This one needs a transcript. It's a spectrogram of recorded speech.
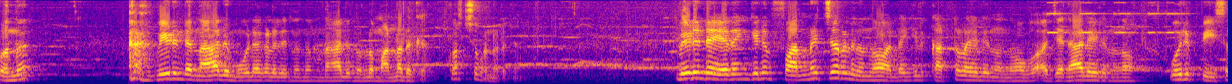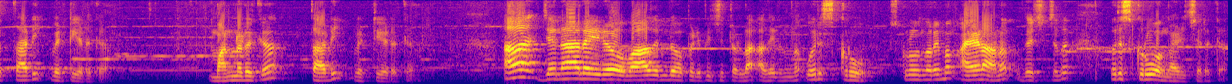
ഒന്ന് വീടിന്റെ നാല് മൂലകളിൽ നിന്നും നാല് നുള്ള മണ്ണെടുക്കുക. കുറച്ച് മണ്ണെടുക്കുക. വീടിന്റെ ഏതെങ്കിലും ഫർണിച്ചറിൽ നിന്നോ അല്ലെങ്കിൽ കട്ടളയിൽ നിന്നോ ജനാലയിൽ നിന്നോ ഒരു പീസ് തടി വെട്ടിയെടുക്കുക. മണ്ണെടുക്കുക തടി വെട്ടിയെടുക്കുക. ആ ജനാലയിലോ വാതിലിലോ പിടിപ്പിച്ചിട്ടുള്ള അതിൽ നിന്ന് ഒരു സ്ക്രൂ സ്ക്രൂ എന്ന് പറയുമ്പോൾ അയണാണ് ഉദ്ദേശിച്ചത്. ഒരു സ്ക്രൂ അങ്ങ് അഴിച്ചെടുക്കുക.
